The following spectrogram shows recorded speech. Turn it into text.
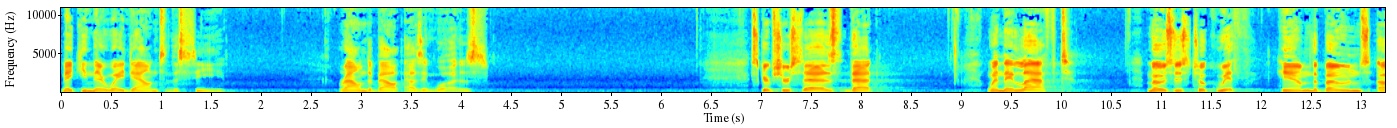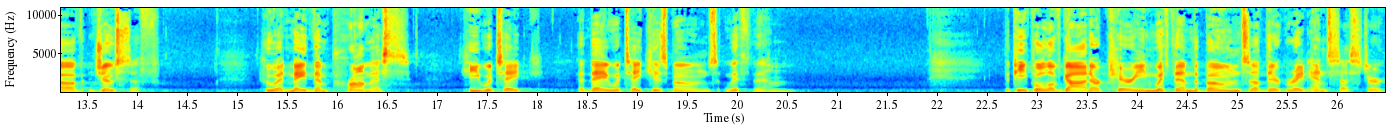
making their way down to the sea. roundabout as it was. Scripture says that when they left, Moses took with him the bones of Joseph, who had made them promise he would take that they would take his bones with them. The people of God are carrying with them the bones of their great ancestor,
